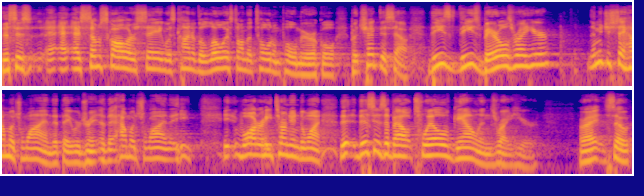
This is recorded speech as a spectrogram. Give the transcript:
This is, as some scholars say, was kind of the lowest on the totem pole miracle. But check this out. These, these barrels right here, let me just say how much wine that they were drinking, how much wine that he, water he turned into wine. This is about 12 gallons right here, right? So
